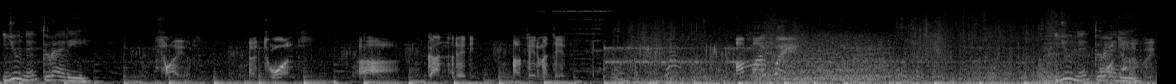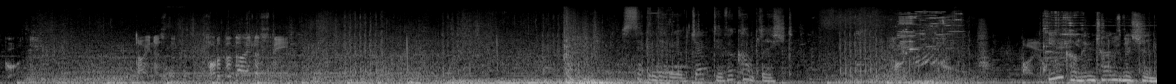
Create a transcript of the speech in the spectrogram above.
Unit ready. Fire. At once. Ah. Gun ready. Affirmative. On my way. Unit ready. We got. Dynasty. For the dynasty. Secondary objective accomplished. Incoming transmission.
